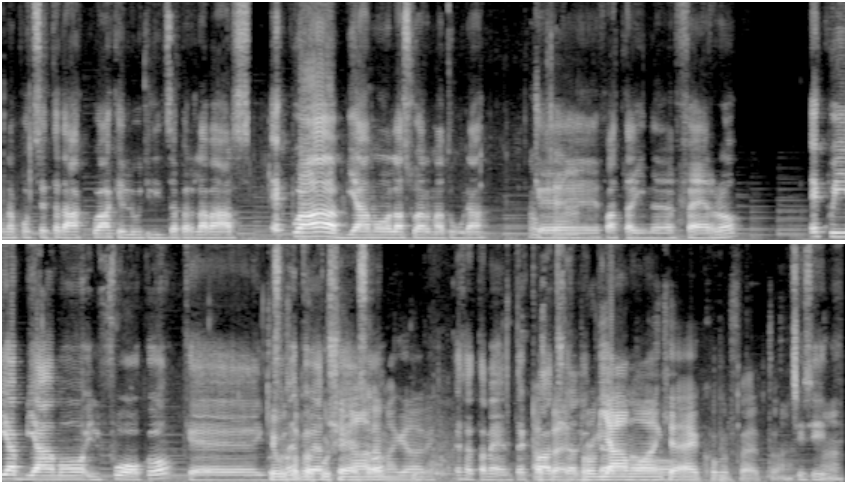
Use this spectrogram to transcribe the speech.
una pozzetta d'acqua che lui utilizza per lavarsi. E qua abbiamo la sua armatura, che Ok. è fatta in ferro. E qui abbiamo il fuoco che in Che usa per è cucinare, acceso. magari. Esattamente, qua Aspetta, proviamo anche. Ecco, perfetto. Sì, sì. Ah,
